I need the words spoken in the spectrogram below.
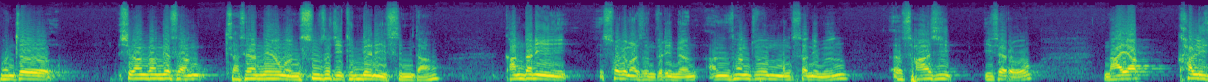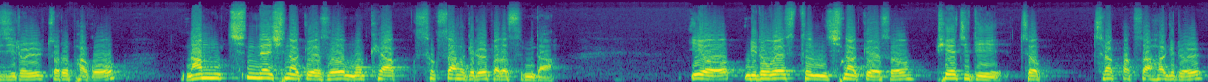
먼저 시간 관계상 자세한 내용은 순서지 뒷면에 있습니다. 간단히 소개 말씀드리면 안상주 목사님은 42세로 나약 칼리지를 졸업하고 남친내 신학교에서 목회학 석사학위를 받았습니다. 이어 미드웨스턴 신학교에서 PhD 즉 철학박사 학위를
